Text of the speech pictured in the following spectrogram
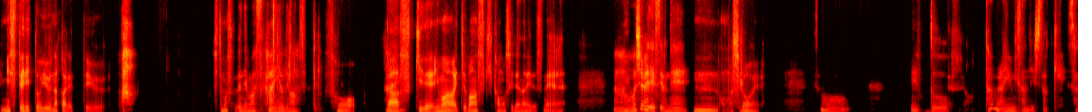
ミステリという流れっていう。知ってます？読んでます。はい、読んでます。そう。が好きで、はい、今は一番好きかもしれないですね。ああ、面白いですよね。うん、面白い。そう。えっと、田村由美さんでしたっけ？さ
